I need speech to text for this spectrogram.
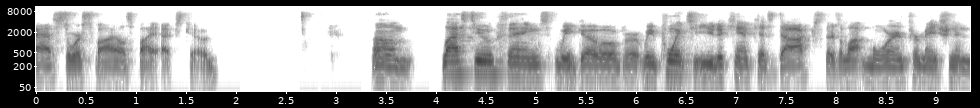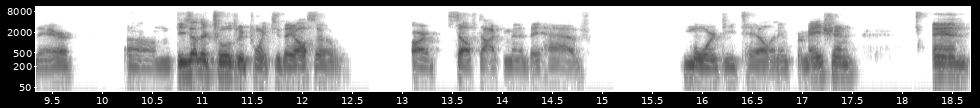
as source files by Xcode. Um, last two things we go over, we point to you to KampKit's docs. There's a lot more information in there. Um, these other tools we point to, they also are self-documented. They have more detail and information. And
